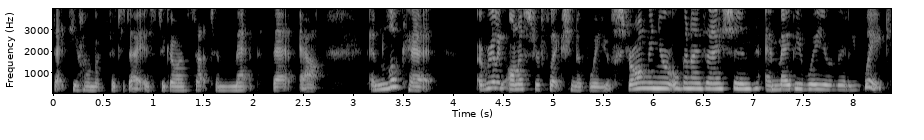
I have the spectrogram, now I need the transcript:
That's your homework for today, is to go and start to map that out and look at a really honest reflection of where you're strong in your organization and maybe where you're really weak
